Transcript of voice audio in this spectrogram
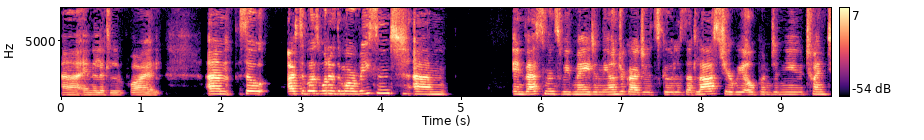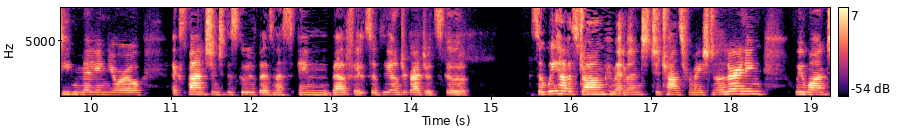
uh, in a little while. Um, so I suppose one of the more recent um, investments we've made in the undergraduate school is that last year we opened a new 20 million euro expansion to the School of Business in Belfield, so the undergraduate school. So we have a strong commitment to transformational learning. We want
